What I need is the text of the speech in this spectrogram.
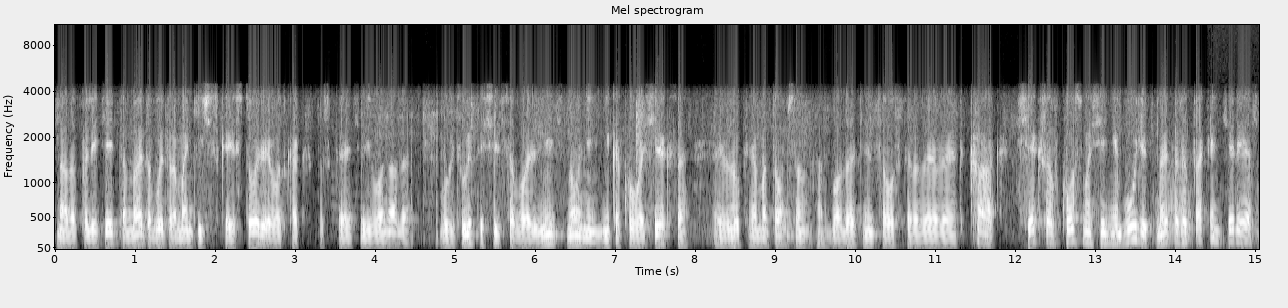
надо полететь там. Но это будет романтическая история, вот как, так сказать, его надо будет вытащить, соблазнить. Ну, ни, никакого секса. И вдруг Эмма Томпсон, обладательница Оскара, заявляет, как? Секса в космосе не будет? Но это же так интересно.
